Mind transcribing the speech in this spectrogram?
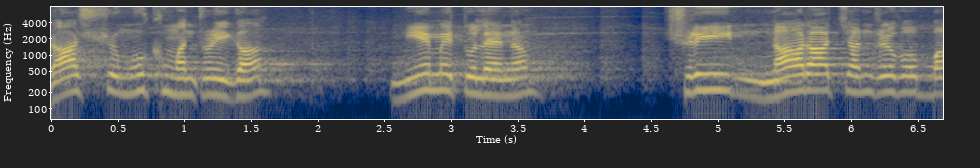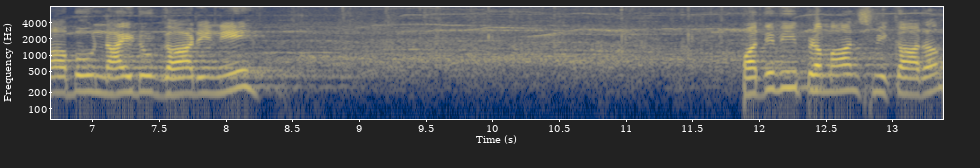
రాష్ట్ర ముఖ్యమంత్రిగా నియమితులైన శ్రీ నారా చంద్రబాబు నాయుడు గారిని పదవీ ప్రమాణ స్వీకారం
